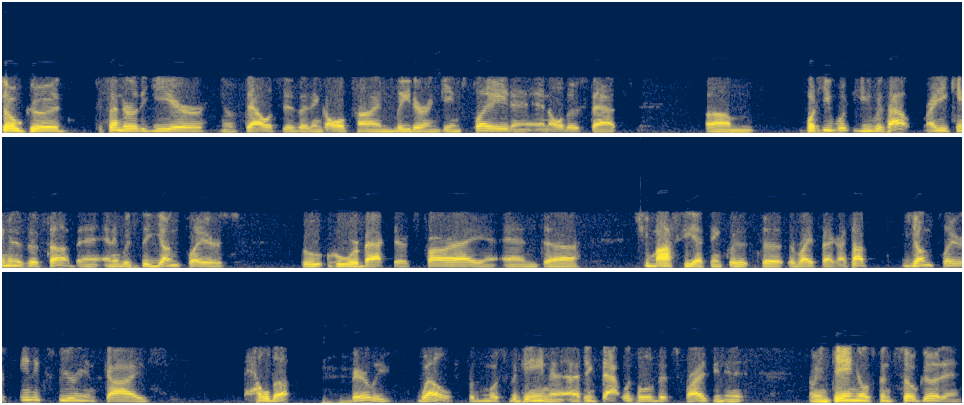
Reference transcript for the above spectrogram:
so good, defender of the year. You know, Dallas is I think all-time leader in games played and, and all those stats. Um, but he w- he was out, right? He came in as a sub, and, and it was the young players who who were back there. Tafari and uh, Chumasi, I think, was the the right back. I thought young players, inexperienced guys, held up mm-hmm. fairly well for most of the game, and I think that was a little bit surprising. It, I mean, Daniel's been so good, and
